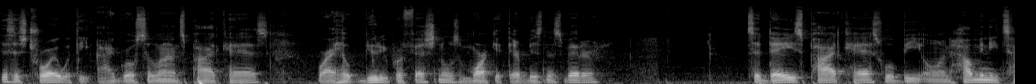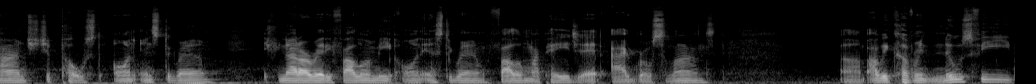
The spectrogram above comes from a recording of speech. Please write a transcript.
This is Troy with the I Grow Salons podcast, where I help beauty professionals market their business better. Today's podcast will be on how many times you should post on Instagram. If you're not already following me on Instagram, follow my page at I Grow Salons. Um, I'll be covering the news feed,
